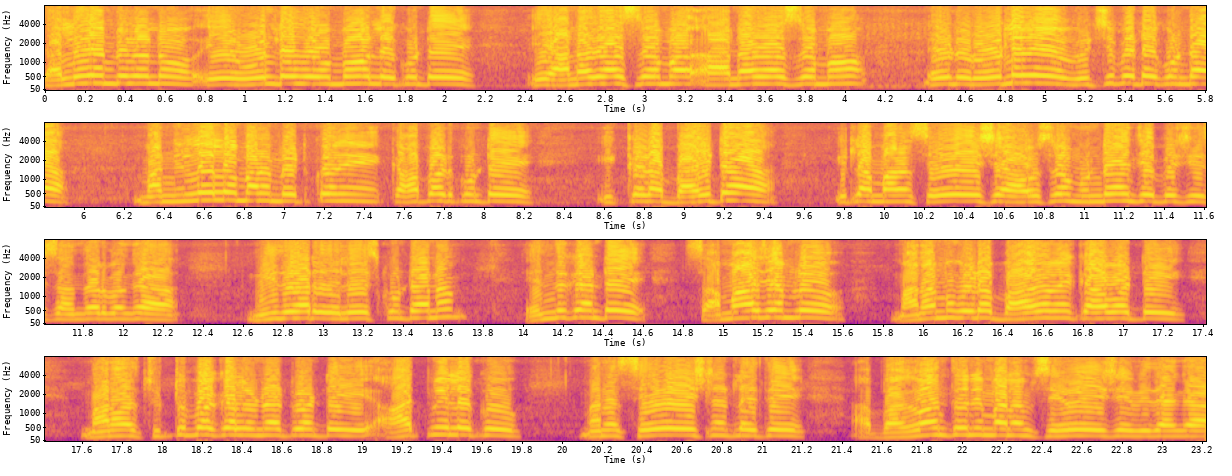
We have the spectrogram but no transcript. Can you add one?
తల్లిదండ్రులను ఏ ఓల్డేజ్ హోమో లేకుంటే ఏ అనాథాశ్రమ అనాథాశ్రమో లేకుంటే రోడ్ల విడిచిపెట్టకుండా మన ఇళ్ళలో మనం పెట్టుకొని కాపాడుకుంటే ఇక్కడ బయట ఇట్లా మనం సేవ చేసే అవసరం ఉండదని చెప్పేసి ఈ సందర్భంగా మీ ద్వారా తెలియజేసుకుంటాను ఎందుకంటే సమాజంలో మనము కూడా భాగమే కాబట్టి మన చుట్టుపక్కల ఉన్నటువంటి ఆత్మీయులకు మనం సేవ చేసినట్లయితే ఆ భగవంతుని మనం సేవ చేసే విధంగా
